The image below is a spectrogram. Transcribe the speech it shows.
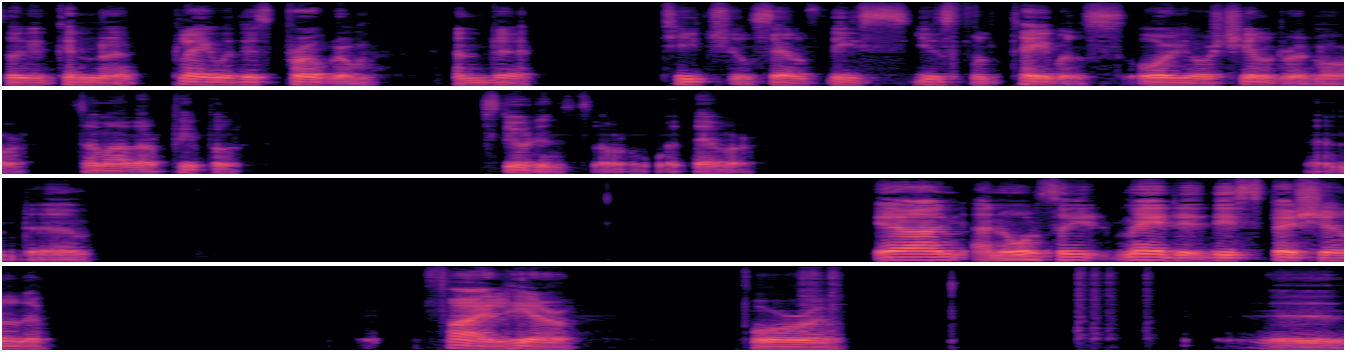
So you can uh, play with this program and uh, teach yourself these useful tables or your children or some other people students or whatever. And uh, yeah, and also made this special file here for uh, uh,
